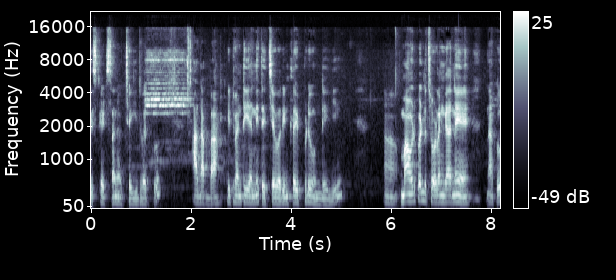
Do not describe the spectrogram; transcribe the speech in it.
బిస్కెట్స్ అని వచ్చాయి ఇదివరకు. ఆ డబ్బా ఇటువంటివన్నీ తెచ్చేవారు. ఇంట్లో ఎప్పుడూ ఉండేవి. మామిడి పళ్ళు చూడంగానే నాకు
